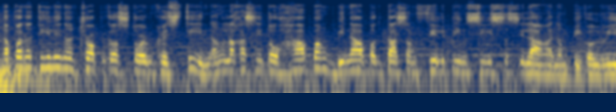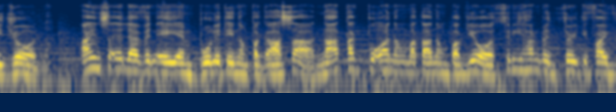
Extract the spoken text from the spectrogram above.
Napanatili ng Tropical Storm Christine ang lakas nito habang binabagtas ang Philippine Seas sa silangan ng Bicol Region. Ayon sa 11 AM bulletin ng pag-asa, natagpuan ang mata ng bagyo 335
